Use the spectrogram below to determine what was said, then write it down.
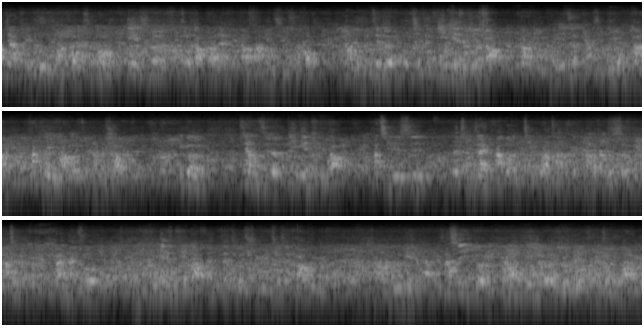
高架铁路完工之后，列车走到高架铁道上面去之后，那我们这个目前的地面的铁道到底可以怎么样去利用它？它可以发挥怎样的效果？一个这样子的地面铁道，它其实是不仅在它的景观上有它的特色，它是一般来说我们平面的铁道，但是在这个区域却是高于马路面，它是一个台湾第一个铁路空中花园。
